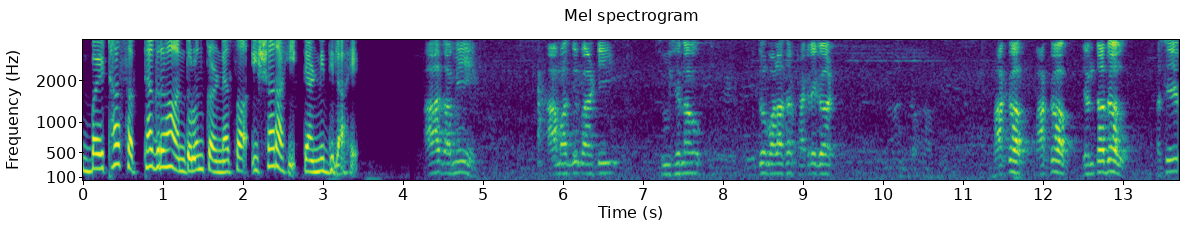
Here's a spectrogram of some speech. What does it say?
बैठा सत्याग्रह आंदोलन करण्याचा इशाराही त्यांनी दिला आहे. आज आम्ही आम आदमी पार्टी शिवसेना उद्धव बाळासाहेब ठाकरे गट भाकप भाकप जनता दल असे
